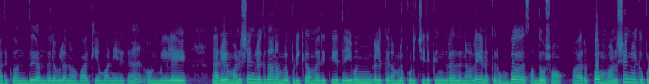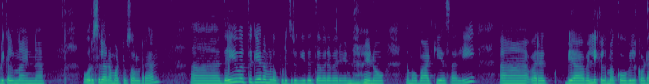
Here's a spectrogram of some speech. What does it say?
அதுக்கு வந்து அந்த அளவில் நான் பாக்கியம் பண்ணியிருக்கேன். உண்மையிலே நிறைய மனுஷங்களுக்கு தான் நம்மளை பிடிக்காம இருக்குது தெய்வங்களுக்கு நம்மளை பிடிச்சிருக்குங்கிறதுனால எனக்கு ரொம்ப சந்தோஷம். அற்ப மனுஷங்களுக்கு பிடிக்கலன்னா என்ன? ஒரு சிலரை மட்டும் சொல்கிறேன் தெய்வத்துக்கே நம்மளை பிடிச்சிருக்கு. இதை தவிர வேறு என்ன வேணும்? நம்ம பாக்கியசாலி வர வியா வெள்ளிக்கிழமை கோவில் கூட.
